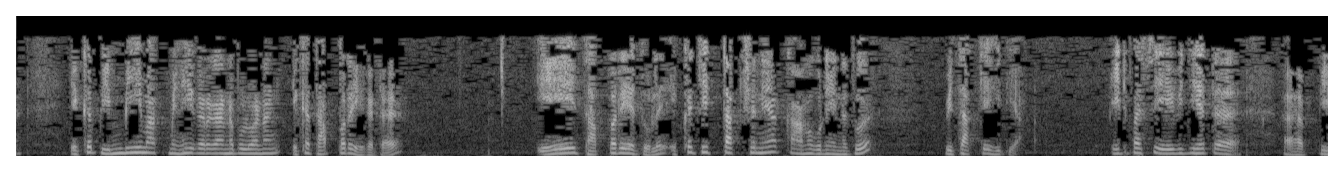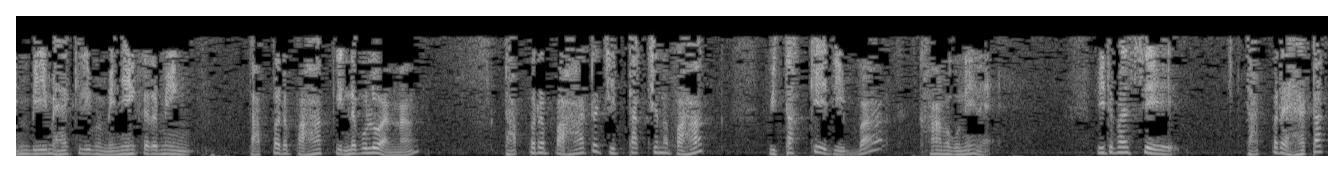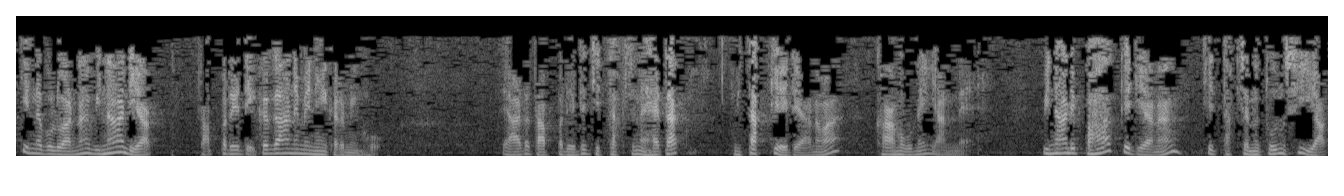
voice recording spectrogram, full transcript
එක පිම්බීමක් මෙනෙහි කරගන්න පුළුවන් නම් එක තප්පරයකට ඒ තප්පරය තුල එක චිත්තක්ෂණයක් කාම ගුණේ නැතුව විතක්කේ හිටියා. ඊට පස්සේ ඒ විදිහට පිම්බීම හැකිලිම මෙනෙහි කරමින් තප්පර පහක් ඉන්න පුළුවන් නම් තප්පර පහට චිත්තක්ෂණ පහක් විතක්කේ තිබ්බා කාම ගුණේ නැහැ. ඊට පස්සේ තප්පර 60ක් ඉන්න පුළුවන් නම් විනාඩියක් තප්පරයට එක ගානේ මෙනෙහි කරමින් හෝ එයාට තප්පරයට චිත්තක්ෂණ 60ක් විතක්කේට යනවා කාම ගුණේ යන්නේ විනාඩි 5ක් හිටියානම් චිත්තක්ෂණ 300ක්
